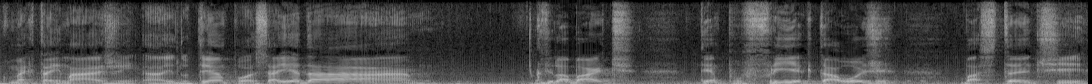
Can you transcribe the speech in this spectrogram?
como é que está a imagem aí do tempo. Essa aí é da Vila Bart. Tempo fria que está hoje. Bastante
